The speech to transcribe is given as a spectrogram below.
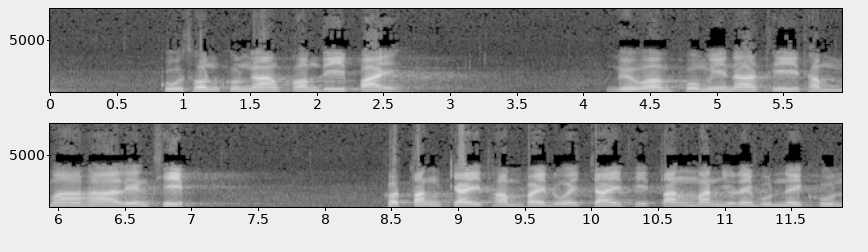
ำกุศลคุณงามความดีไป หรือว่าผู้มีหน้าที่ทำมาหาเลี้ยงชีพ ก็ตั้งใจทำไปด้วยใจที่ตั้งมั่นอยู่ในบุญในคุณ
